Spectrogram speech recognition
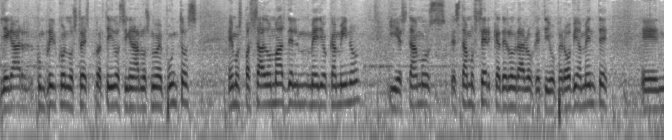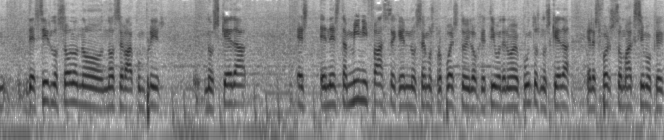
llegar, cumplir con los tres partidos y ganar los nueve puntos. Hemos pasado más del medio camino y estamos, estamos cerca de lograr el objetivo, pero obviamente decirlo solo no, no se va a cumplir. Nos queda en esta mini fase que nos hemos propuesto y el objetivo de nueve puntos, nos queda el esfuerzo máximo que,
